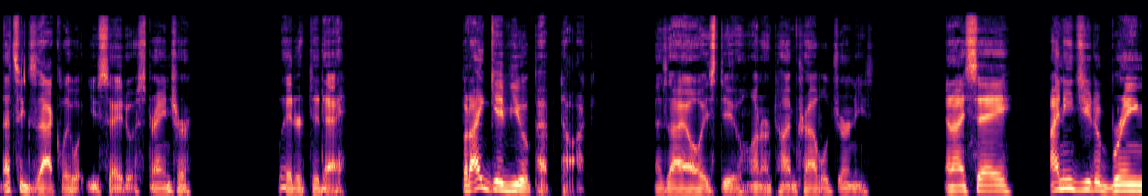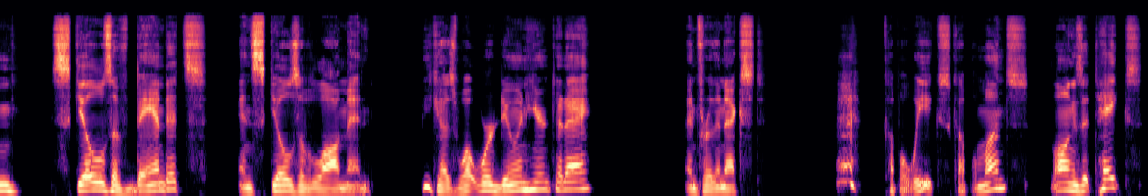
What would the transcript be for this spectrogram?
That's exactly what you say to a stranger later today. But I give you a pep talk, as I always do on our time travel journeys. And I say, I need you to bring skills of bandits and skills of lawmen because what we're doing here today and for the next eh, couple weeks, couple months, as long as it takes,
